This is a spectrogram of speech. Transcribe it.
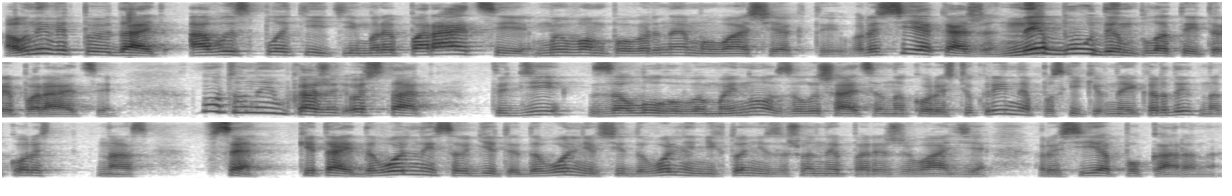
А вони відповідають: а ви сплатіть їм репарації, ми вам повернемо ваші активи. Росія каже, не будемо платити репарації. Ну, от вони їм кажуть, ось так. Тоді залогове майно залишається на користь України, оскільки в неї кредит на користь нас. Все, Китай довольний, саудіти довольні, всі довольні, ніхто ні за що не переживає. Росія покарана.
